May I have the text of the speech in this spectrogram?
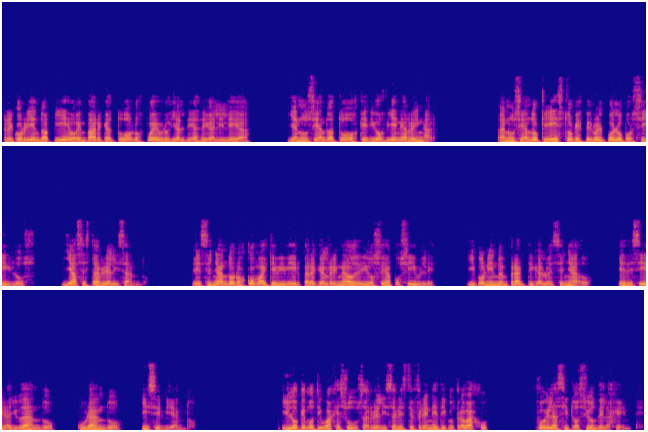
recorriendo a pie o en barca todos los pueblos y aldeas de Galilea y anunciando a todos que Dios viene a reinar, anunciando que esto que esperó el pueblo por siglos ya se está realizando, enseñándonos cómo hay que vivir para que el reinado de Dios sea posible y poniendo en práctica lo enseñado, es decir, ayudando, curando y sirviendo. Y lo que motivó a Jesús a realizar este frenético trabajo fue la situación de la gente.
